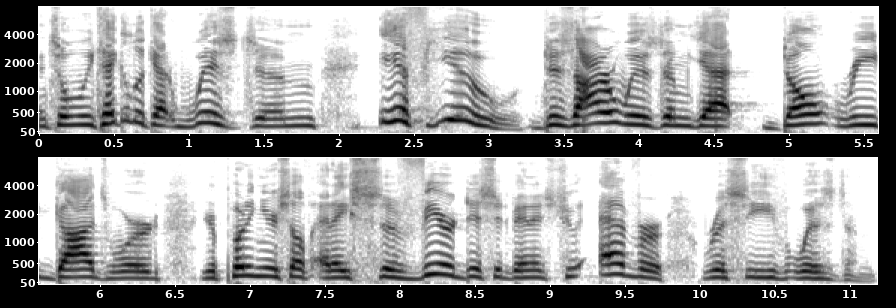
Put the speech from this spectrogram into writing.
And so when we take a look at wisdom, if you desire wisdom yet don't read God's word, you're putting yourself at a severe disadvantage to ever receive wisdom.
